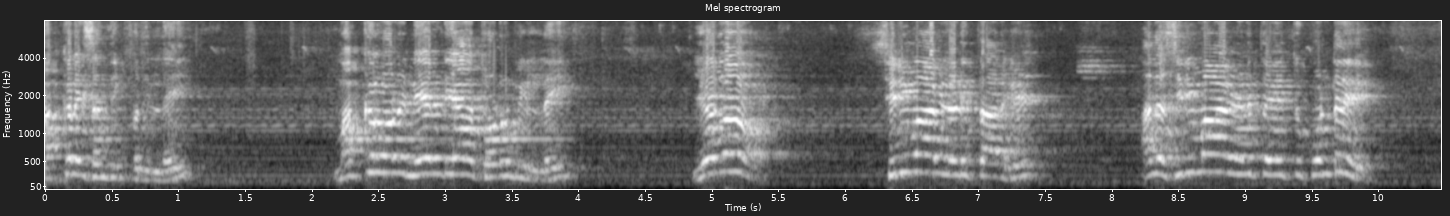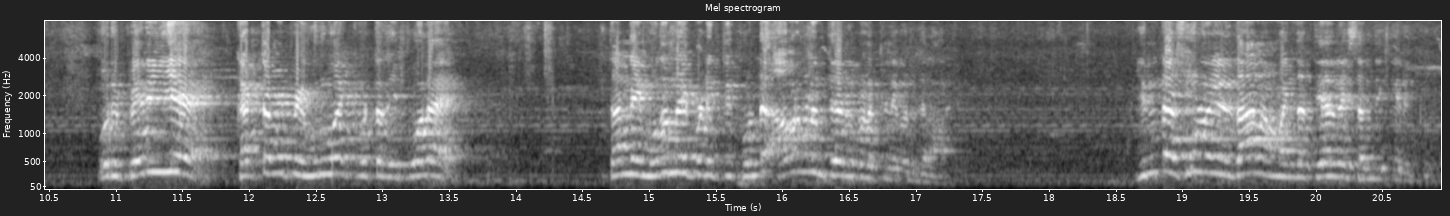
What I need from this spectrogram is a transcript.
மக்களை சந்திப்பதில்லை. மக்களோடு நேரடியாக தொடர்பு இல்லை. ஏதோ சினிமாவில் நடித்தார்கள். அந்த சினிமாவில் நடித்து வைத்துக் கொண்டு ஒரு பெரிய கட்டமைப்பை உருவாக்கி விட்டதை போல தன்னை முதன்மைப்படுத்திக் கொண்டு அவர்களும் தேர்தல் களத்தில் வருகிறார்கள். இந்த சூழலில் தான் நம்ம இந்த தேர்தலை சந்திக்க இருக்கிறோம்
